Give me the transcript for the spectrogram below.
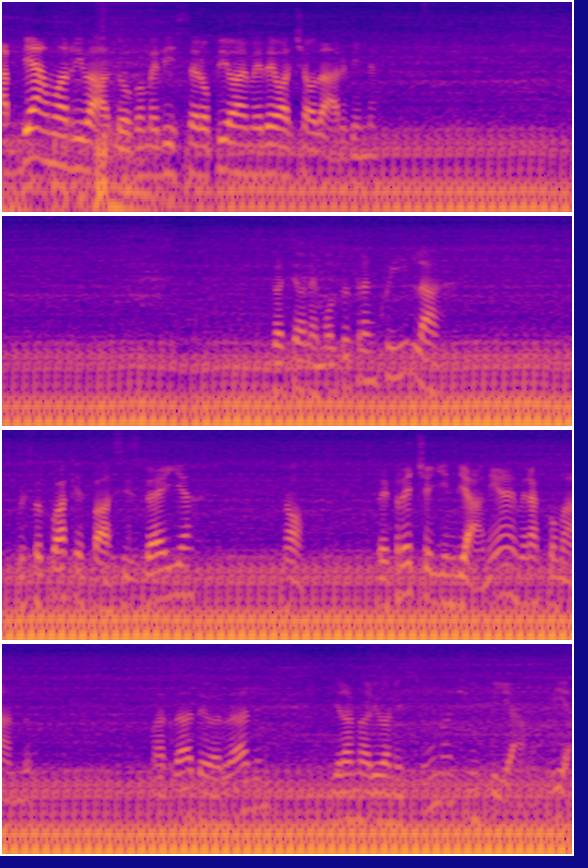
abbiamo arrivato come dissero Pio e Amedeo a Ciao Darwin. Situazione molto tranquilla. Questo qua che fa? Si sveglia? No le frecce agli indiani eh mi raccomando. Guardate guardate. Là non arriva nessuno ci infiliamo. Via.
